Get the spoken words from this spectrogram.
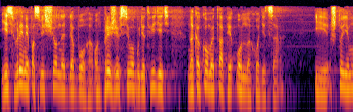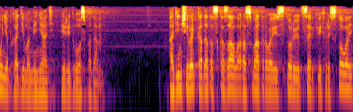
есть время, посвященное для Бога, он прежде всего будет видеть, на каком этапе он находится и что ему необходимо менять перед Господом. Один человек когда-то сказал, рассматривая историю Церкви Христовой,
